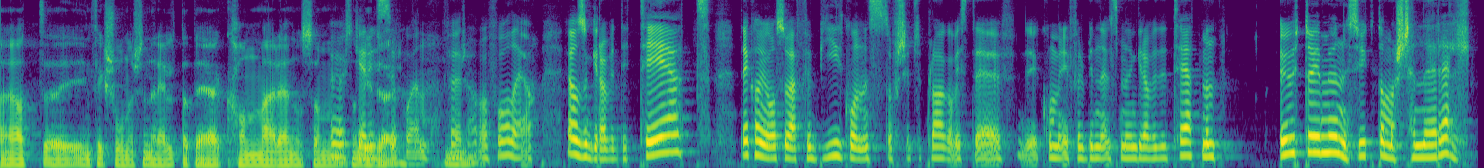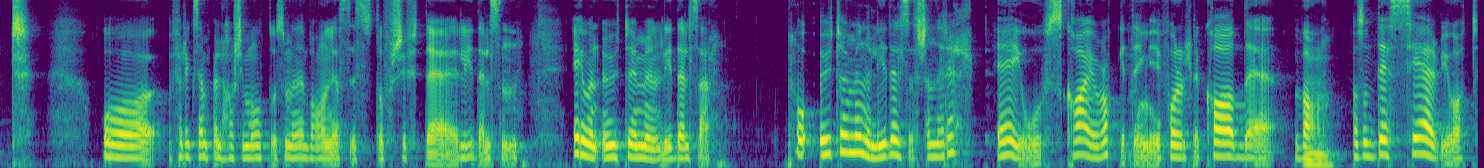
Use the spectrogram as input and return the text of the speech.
Eh, at infeksjoner generelt, at det kan være noe som Øker som risikoen for mm. å få det, ja. ja. Også graviditet. Det kan jo også være forbigående stoffskifteplager hvis det, det kommer i forbindelse med en graviditet. Men autoimmune sykdommer generelt og f.eks. Hashimoto, som er den vanligste stoffskiftelidelsen, er jo en autoimmun lidelse. Og autoimmune lidelser generelt er jo skyrocketing i forhold til hva det var. Mm. Altså det ser vi jo at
